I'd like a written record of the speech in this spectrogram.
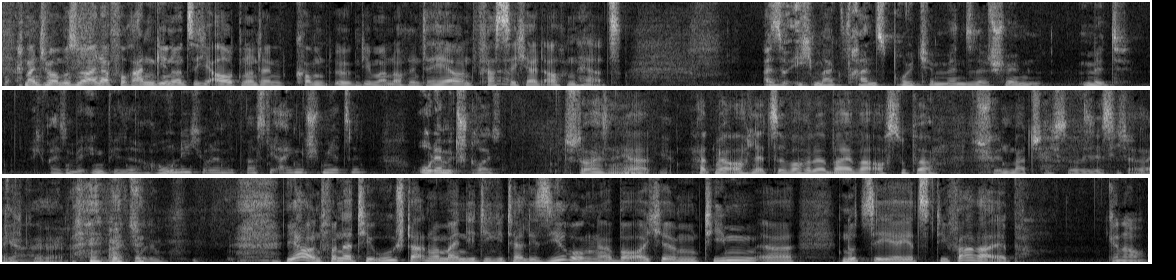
manchmal muss nur einer vorangehen und sich outen und dann kommt irgendjemand noch hinterher und fasst ja. sich halt auch ein Herz. Also ich mag Franzbrötchen, wenn sie schön mit, ich weiß nicht mehr, irgendwie Honig oder mit was die eingeschmiert sind. Oder mit Streusel. Streusel, ja. ja. Hatten wir auch letzte Woche dabei, war auch super. Schön matschig, so wie das sich aber eigentlich gehört. Entschuldigung. Ja, und von der TU starten wir mal in die Digitalisierung. Ne? Bei euch im Team äh, nutzt ihr ja jetzt die Fahrer-App. Genau.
